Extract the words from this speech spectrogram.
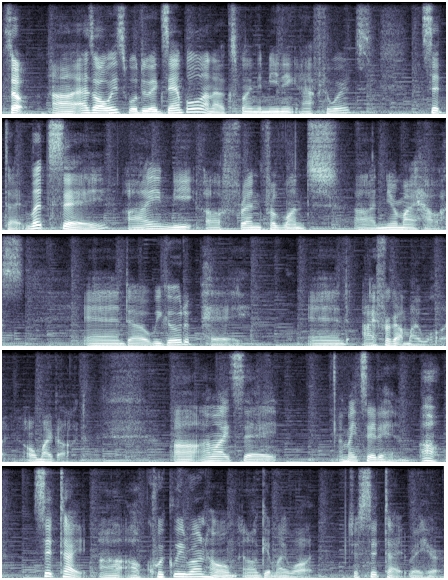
So, uh, as always, we'll do example and I'll explain the meaning afterwards. Sit tight. Let's say I meet a friend for lunch uh, near my house and uh, we go to pay and I forgot my wallet. Oh my god. Uh, I might say, I might say to him, "Oh, sit tight. Uh, I'll quickly run home and I'll get my wallet. Just sit tight right here."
